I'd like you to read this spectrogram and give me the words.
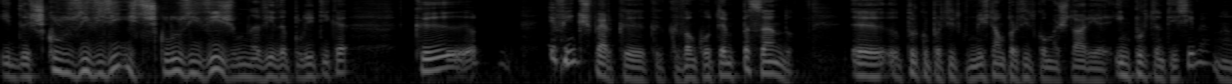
e de exclusivismo na vida política que enfim, que espero que, que, que vão com o tempo passando. Uh, porque o Partido Comunista é um partido com uma história importantíssima no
